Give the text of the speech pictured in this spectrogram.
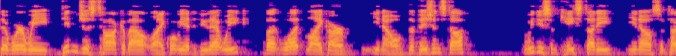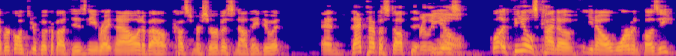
that where we didn't just talk about like what we had to do that week, but what like our you know the vision stuff. We do some case study, you know, sometimes we're going through a book about Disney right now and about customer service and how they do it, and that type of stuff that Really feels well. well, it feels kind of, you know, warm and fuzzy.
